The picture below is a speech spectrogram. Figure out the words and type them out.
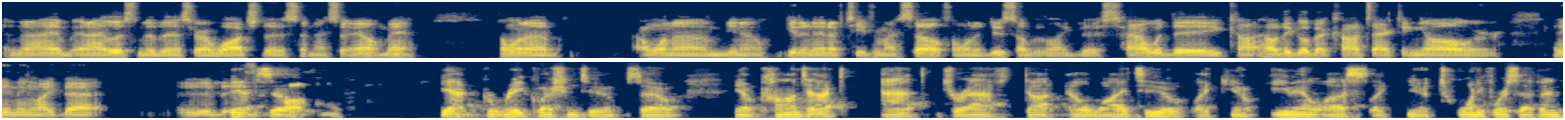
and I and I listen to this or I watch this, and I say, oh man, I want to, I want to, you know, get an NFT for myself. I want to do something like this. How would they, how would they go about contacting y'all or anything like that? If, Yeah, is so- possible? Yeah, great question too. So, you know, contact at draft.ly too. Like, you know, email us like, you know, 24 seven.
